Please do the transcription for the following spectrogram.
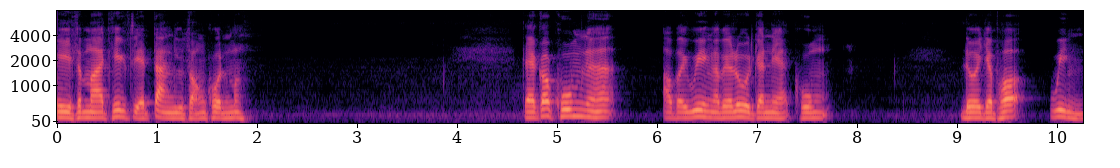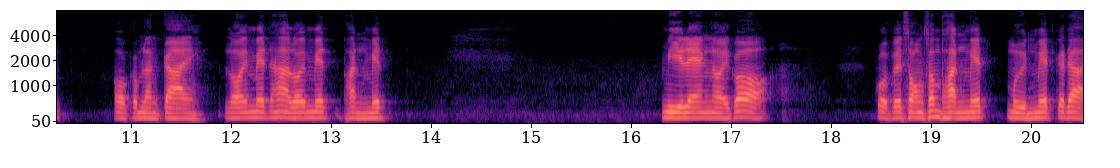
มีสมาชิกเสียตังค์อยู่สองคนมั้งแต่ก็คุ้มนะฮะ เอาไปวิ่งเอาไปรูดกันเนี่ย คุ้ม โดยเฉพาะวิ่งออกกำลังกายร้อยเมตรห้าร้อยเมตรพันเมตร มีแรงหน่อยก็ กดไปสองสามพันเมตรหมื่นเมตรก็ได้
